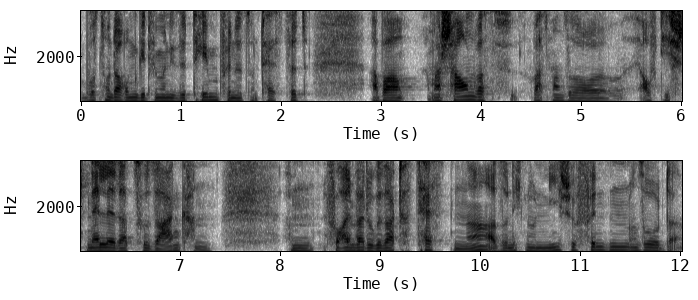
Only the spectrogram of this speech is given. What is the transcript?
wo es nur darum geht, wie man diese Themen findet und testet. Aber mal schauen, was, was man so auf die Schnelle dazu sagen kann. Ähm, vor allem, weil du gesagt hast, testen, ne? Also nicht nur Nische finden und so, da,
